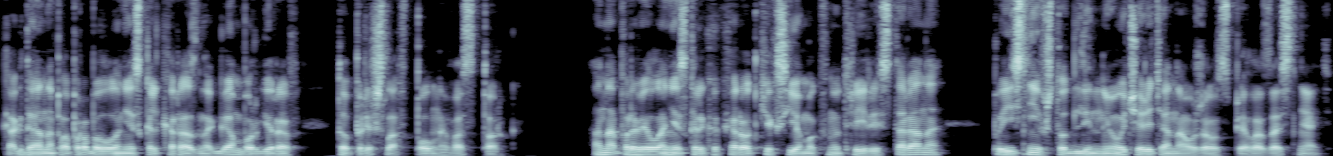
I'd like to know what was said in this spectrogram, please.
Когда она попробовала несколько разных гамбургеров, то пришла в полный восторг. Она провела несколько коротких съемок внутри ресторана, пояснив, что длинную очередь она уже успела заснять.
